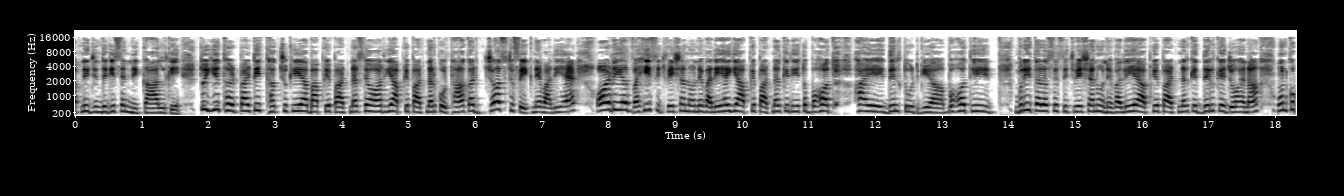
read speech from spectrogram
अपनी ज़िंदगी से निकाल के। तो ये थर्ड पार्टी थक चुकी है, अब आप आपके पार्टनर से और ये आपके पार्टनर को उठाकर जस्ट फेंकने वाली है और यार वही सिचुएशन होने वाली है। ये आपके पार्टनर के लिए तो बहुत, हाय, दिल टूट गया। बहुत ही बुरी तरह से सिचुएशन होने वाली है। आपके पार्टनर के दिल के जो है ना, उनको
